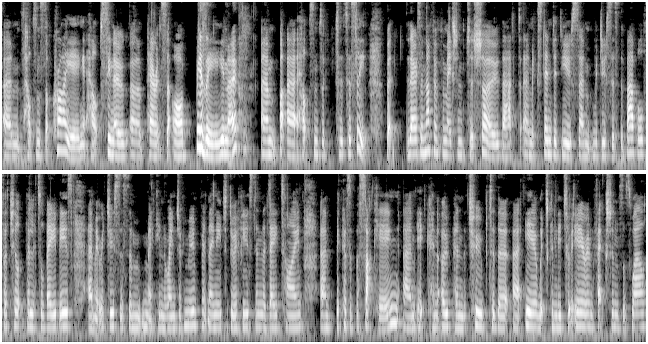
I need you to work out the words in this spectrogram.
um, helps them stop crying. It helps, you know, uh, parents that are busy, you know, um, but uh, helps them to, to, to, sleep. But there's enough information to show that um, extended use um, reduces the babble for, for little babies. Um, it reduces them making the range of movement they need to do if used in the daytime. Um, because of the sucking, um, it can open the tube to the uh, ear, which can lead to ear infections as well.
